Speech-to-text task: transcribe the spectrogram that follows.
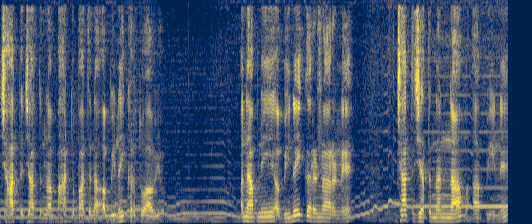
જાત જાતના ભાત ભાતના અભિનય કરતો આવ્યો. અને આપણે એ અભિનય કરનારને જાત જાતના નામ આપીને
